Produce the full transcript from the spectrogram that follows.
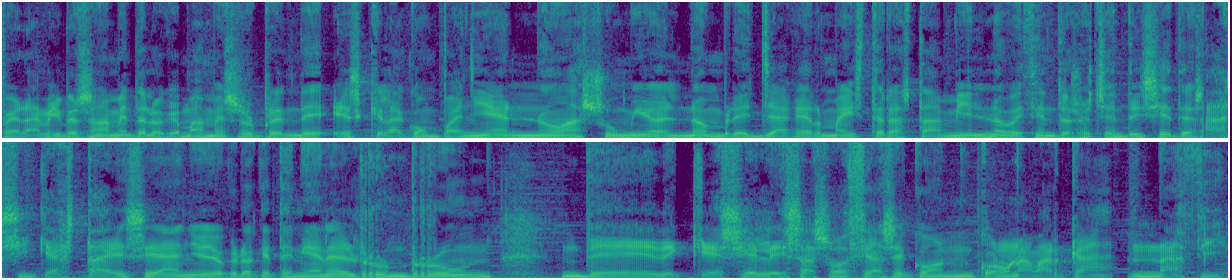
Pero a mí personalmente lo que más me sorprende es que la compañía no asumió el nombre Jaggermeister hasta 1987. Así que hasta ese año yo creo que tenían el run run de, que se les asociase con, con una marca nazi.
